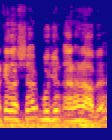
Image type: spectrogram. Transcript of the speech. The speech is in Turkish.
Arkadaşlar bugün Erhan abi,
